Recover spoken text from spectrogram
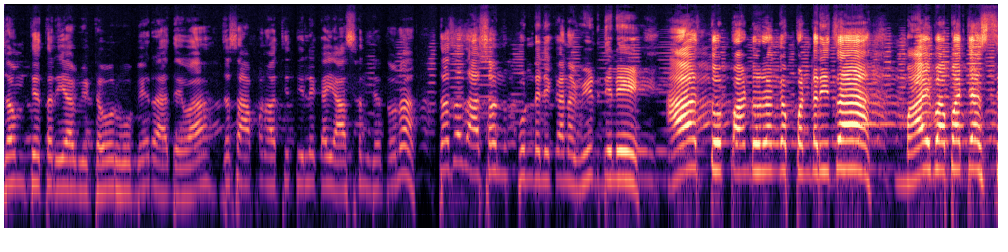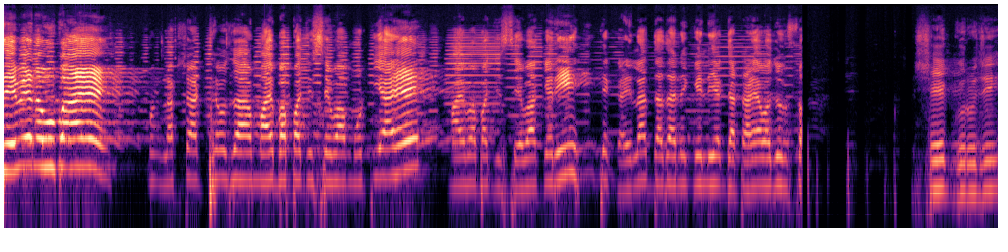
जमते तर या विठावर उभे राहा देवा. जसं आपण अतिथीले काही आसन देतो ना तसंच आसन पुंडलिकांना वीट दिली. आज तो पांडुरंग पंढरीचा मायबापाच्या सेवेनं उभा आहे. मग लक्षात ठेव जा मायबापाची सेवा मोठी आहे. मायबापाची सेवा केली. ते कैलास दादाने केली. एकदा टाळ्या वाजून शेख गुरुजी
